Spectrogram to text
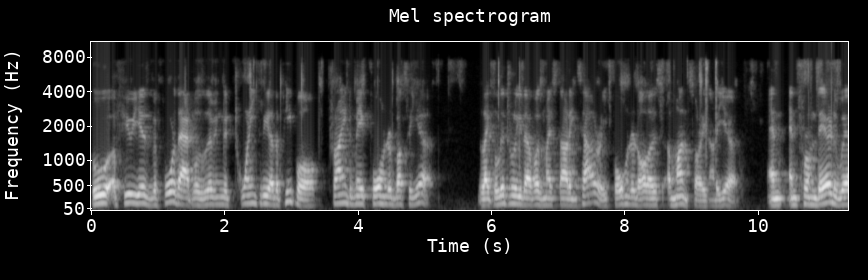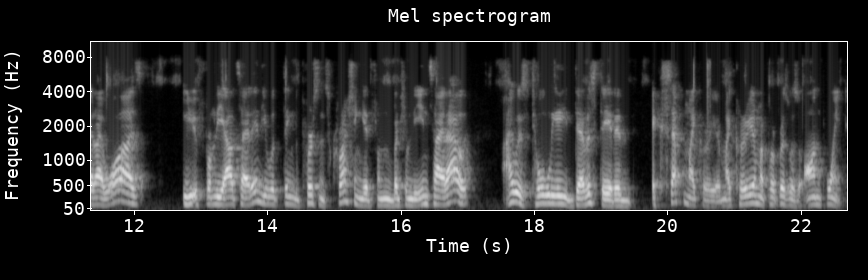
who a few years before that was living with 23 other people trying to make 400 bucks a year like literally that was my starting salary $400 a month sorry not a year and and from there to where i was you, from the outside in, you would think the person's crushing it from, but from the inside out, I was totally devastated. Except my career, my career, my purpose was on point,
